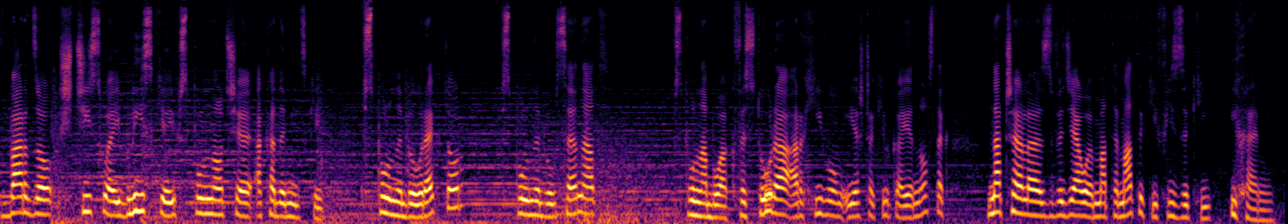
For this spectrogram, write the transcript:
w bardzo ścisłej, bliskiej wspólnocie akademickiej. Wspólny był rektor, wspólny był senat, wspólna była kwestura, archiwum i jeszcze kilka jednostek na czele z Wydziałem Matematyki, Fizyki i Chemii.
